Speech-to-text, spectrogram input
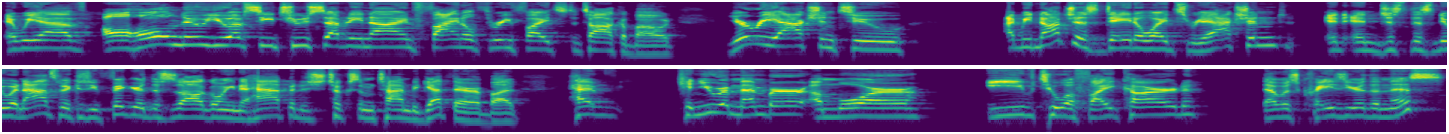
and we have a whole new UFC 279 final three fights to talk about. Your reaction to, I mean, not just Dana White's reaction and, and just this new announcement, because you figured this is all going to happen. It just took some time to get there, but have can you remember a more eve to a fight card that was crazier than this?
